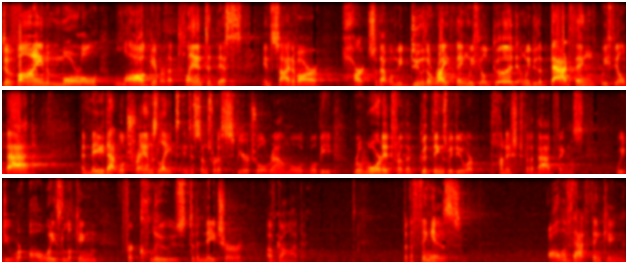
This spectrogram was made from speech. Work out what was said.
divine moral lawgiver that planted this inside of our heart so that when we do the right thing, we feel good, and we do the bad thing, we feel bad. And maybe that will translate into some sort of spiritual realm. We'll, we'll be rewarded for the good things we do or punished for the bad things we do. We're always looking for clues to the nature of God. But the thing is, all of that thinking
